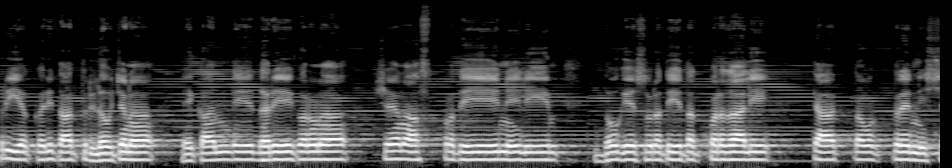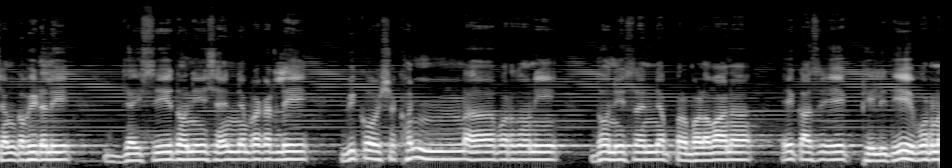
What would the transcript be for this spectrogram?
प्रिय करिता त्रिलोचन. एकांती धरे करुण शयनास्प्रती नेली. दोघे सुरती तत्पर झाली. त्या वक्त्रे निशंक भिडली जैसी दोन्ही सैन्य प्रकटली। विकोश खंड परदोनी दोन्ही सैन्य प्रबळवान एकाशी एक ठेली ती पूर्ण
